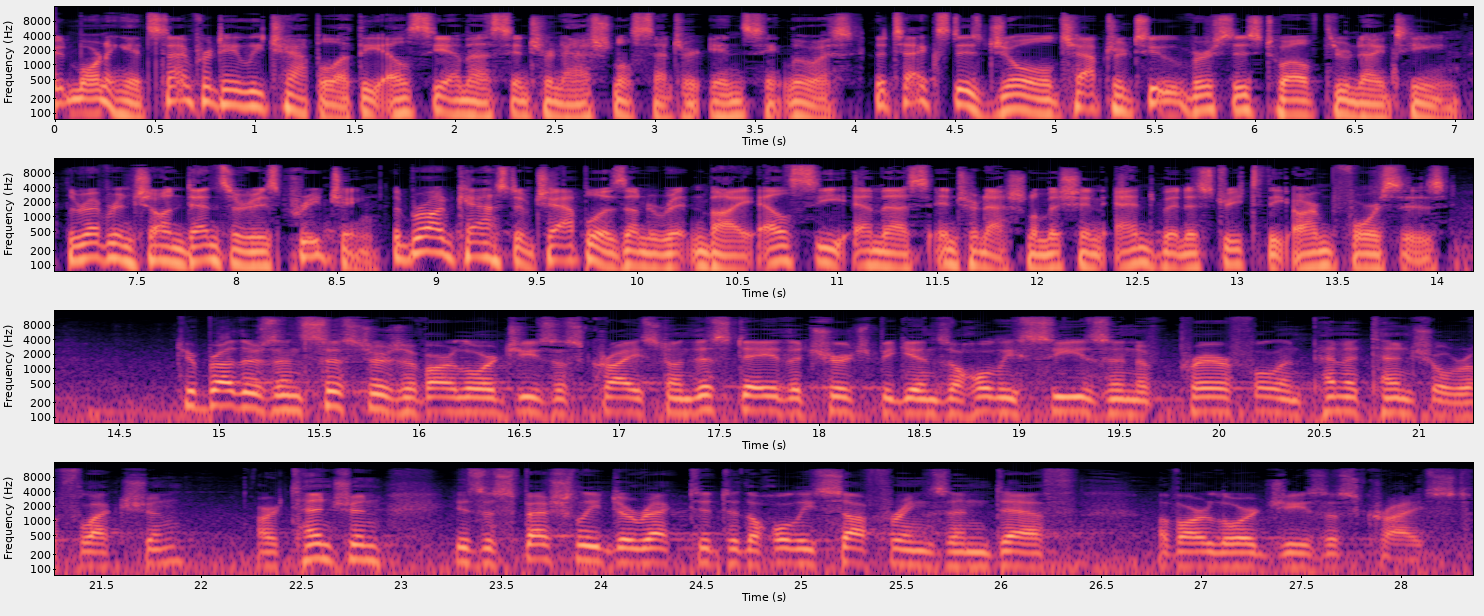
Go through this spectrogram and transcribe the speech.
Good morning. It's time for Daily Chapel at the LCMS International Center in St. Louis. The text is Joel chapter 2 verses 12 through 19. The Reverend Sean Daenzer is preaching. The broadcast of chapel is underwritten by LCMS International Mission and Ministry to the Armed Forces. Dear brothers and sisters of our Lord Jesus Christ, on this day the church begins a holy season of prayerful and penitential reflection. Our attention is especially directed to the holy sufferings and death of our Lord Jesus Christ.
